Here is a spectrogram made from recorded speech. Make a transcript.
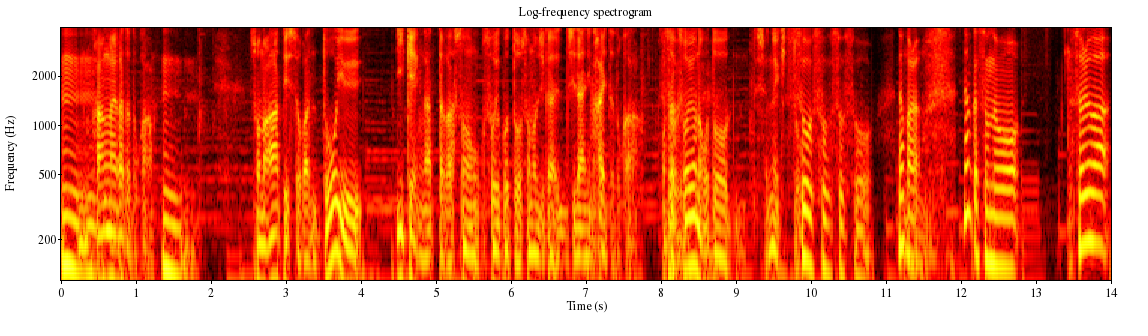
うん。考え方とか、うん。そのアーティストがどういう意見があったかそのそういうことをその時代時代に書いたとかおそらくそういうようなことですよねきっと。そうそうそうそう。だから、うん。なんかそのそれは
